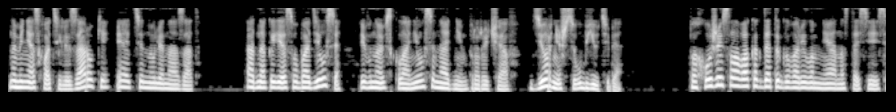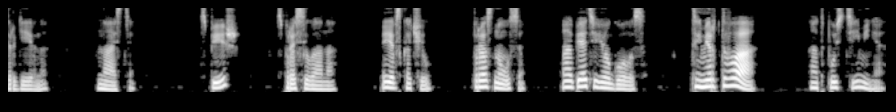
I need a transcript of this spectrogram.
но меня схватили за руки и оттянули назад. Однако я освободился и вновь склонился над ним, прорычав. «Дернешься, убью тебя!» Похожие слова когда-то говорила мне Анастасия Сергеевна. Настя. «Спишь?» — спросила она. Я вскочил. Проснулся. Опять ее голос. «Ты мертва!» «Отпусти меня!»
